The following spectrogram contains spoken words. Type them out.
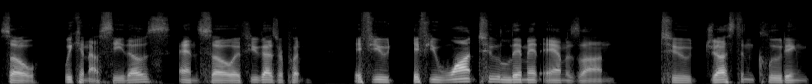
So we can now see those. And so if you guys are putting if you if you want to limit Amazon to just including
